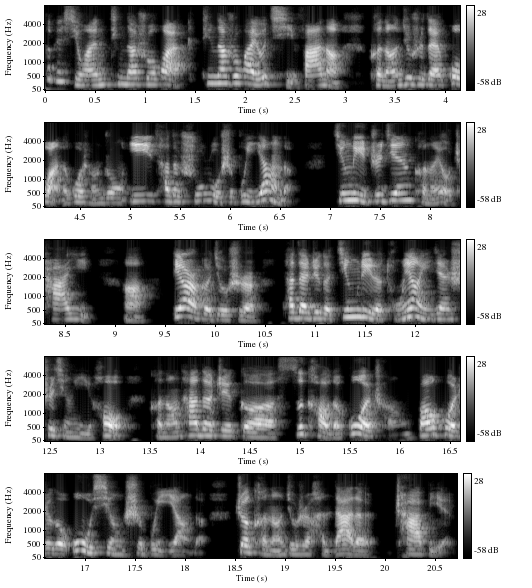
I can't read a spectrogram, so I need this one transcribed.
特别喜欢听他说话，听他说话有启发呢？可能就是在过往的过程中，一他的输入是不一样的，经历之间可能有差异啊。第二个就是他在这个经历了同样一件事情以后，可能他的这个思考的过程，包括这个悟性是不一样的，这可能就是很大的差别。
